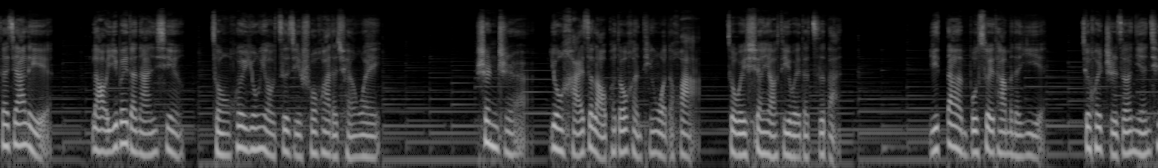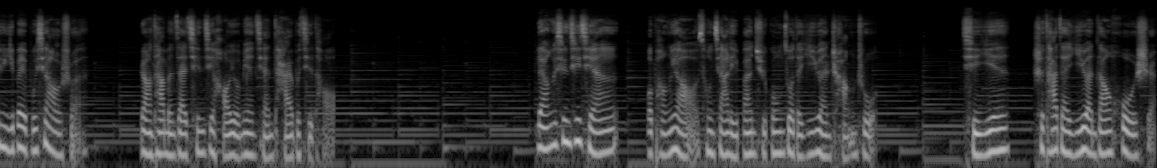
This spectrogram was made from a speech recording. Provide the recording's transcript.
在家里，老一辈的男性总会拥有自己说话的权威。甚至用孩子、老婆都很听我的话作为炫耀地位的资本，一旦不遂他们的意，就会指责年轻一辈不孝顺，让他们在亲戚好友面前抬不起头。两个星期前，我朋友从家里搬去工作的医院常住，起因是他在医院当护士，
